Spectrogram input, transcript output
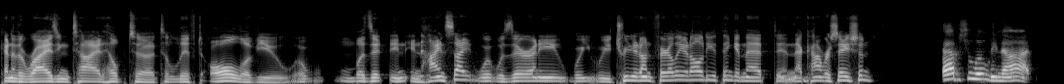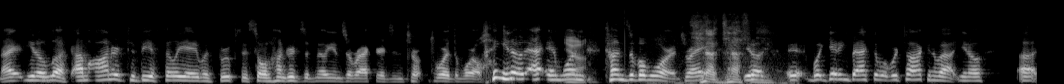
kind of the rising tide helped to to lift all of you? Or was it in, in hindsight? Was there any? Were you, were you treated unfairly at all? Do you think in that in that conversation? Absolutely not. I, you know, look, I'm honored to be affiliated with groups that sold hundreds of millions of records and t- toward the world, you know, and won yeah. tons of awards, right? Yeah, definitely. You know, what getting back to what we're talking about, you know, uh,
